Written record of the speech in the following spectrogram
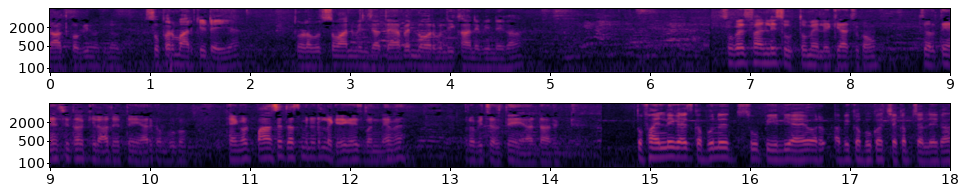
रात को भी मतलब सुपर मार्केट है ये। थोड़ा बहुत सामान मिल जाता है यहाँ पे नॉर्मली खाने पीने का। सो गैस फाइनली सूप तो मैं लेके आ चुका हूँ। चलते हैं सीधा खिला देते हैं यार कब्बू को। थैंक गॉड पाँच से दस मिनट लगेगा इस बनने में और अभी चलते हैं यार डायरेक्ट तो फाइनली गाइज़ कब्बू ने सूप पी लिया है और अभी कब्बू का चेकअप चलेगा।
